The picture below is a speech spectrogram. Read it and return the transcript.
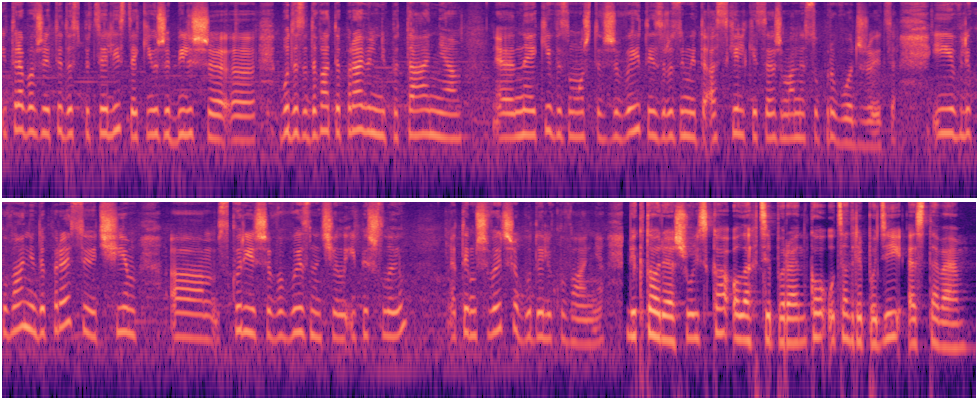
і треба вже йти до спеціаліста, який вже більше е, буде задавати правильні питання, е, на які ви зможете вже вийти і зрозуміти, а скільки це вже мене супроводжується. І в лікуванні депресію, чим е, скоріше ви визначили і пішли, тим швидше буде лікування. Вікторія Шульська, Олег Ціпоренко у центрі подій СТВ.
